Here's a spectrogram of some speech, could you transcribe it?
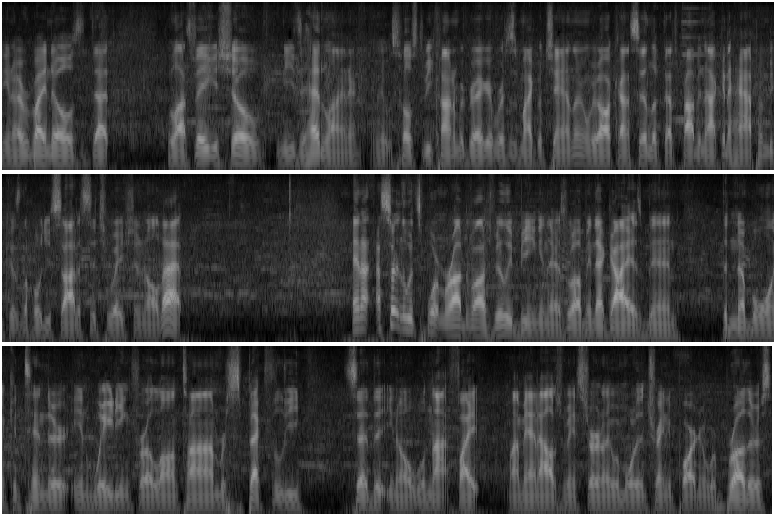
You know, everybody knows that that Las Vegas show needs a headliner, and it was supposed to be Conor McGregor versus Michael Chandler, and we all kind of said, "Look, that's probably not going to happen because the whole USADA situation and all that." And I, I certainly would support Merab Dvalishvili being in there as well. I mean, that guy has been the number one contender in waiting for a long time. Respectfully said that, you know, will not fight my man Aljamain Sterling. We're more than training partner. We're brothers.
